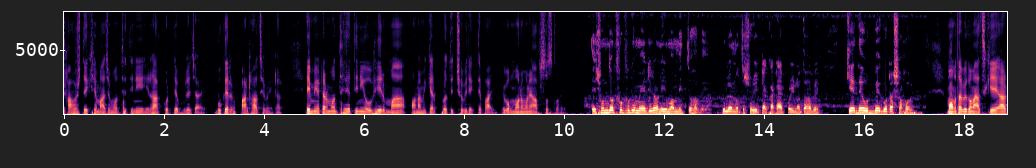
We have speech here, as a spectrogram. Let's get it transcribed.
সাহস দেখে মাঝে মধ্যে তিনি রাগ করতে ভুলে যায়। বুকের পাঠা আছে মেয়েটার। এই মেয়েটার মধ্যে তিনি অভির মা অনামিকার প্রতিচ্ছবি দেখতে পায় এবং মনে মনে আফসোস করে। এই সুন্দর ফুটফুটি মেয়েটিরও নির্মম মৃত্যু হবে। ফুলের মতো শরীরটা কাটায় পরিণত হবে। কেঁদে উঠবে গোটা শহর। মমতা বেগম আজকে আর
